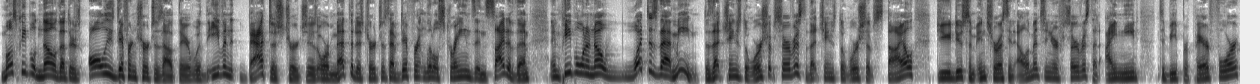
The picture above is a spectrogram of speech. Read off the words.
Most people know that there's all these different churches out there with even Baptist churches or Methodist churches have different little strains inside of them and people want to know what does that mean? Does that change the worship service? Does that change the worship style? Do you do some interesting elements in your service that I need to be prepared for?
